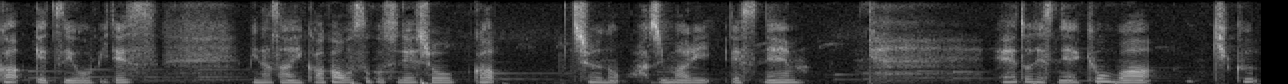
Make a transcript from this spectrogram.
日月曜日です。皆さんいかがお過ごしでしょうか？週の始まりですね。えーとですね今日は聞く、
